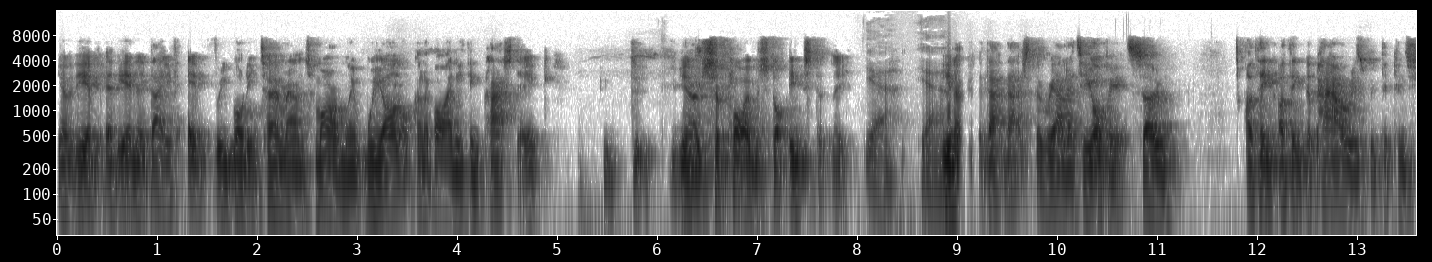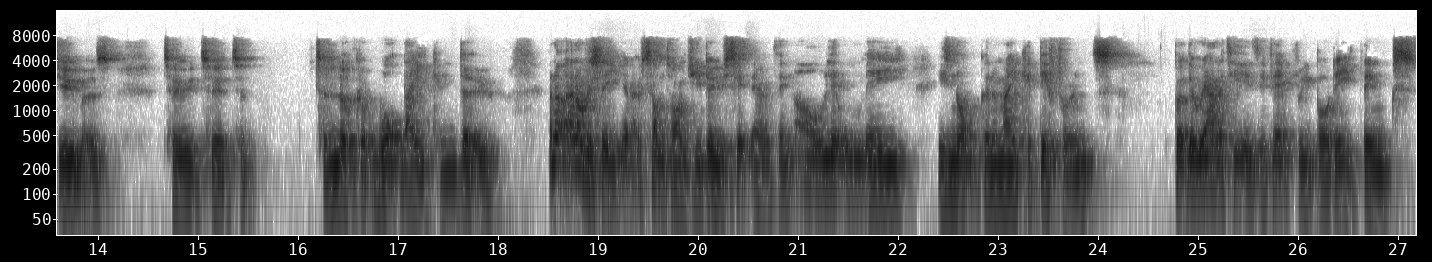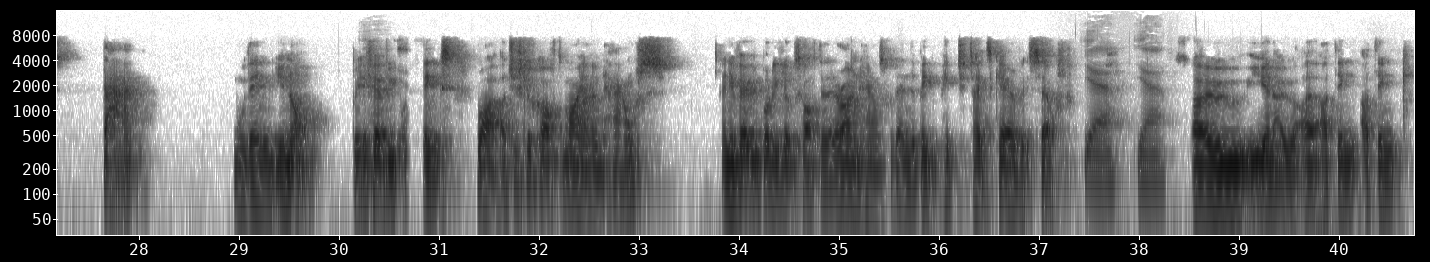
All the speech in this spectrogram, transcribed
You know, at the, at the end of the day, if everybody turned around tomorrow and went, we are not going to buy anything plastic, you know, supply would stop instantly. Yeah, yeah. You know, that that's the reality of it. So I think I think the power is with the consumers to to to to look at what they can do. And, and obviously, you know, sometimes you do sit there and think, oh, little me is not going to make a difference. But the reality is, if everybody thinks that, well, then you're not. But if everybody thinks, right, I'll just look after my own house, and if everybody looks after their own house, well, then the big picture takes care of itself. Yeah, yeah. So you know, I, I think I think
